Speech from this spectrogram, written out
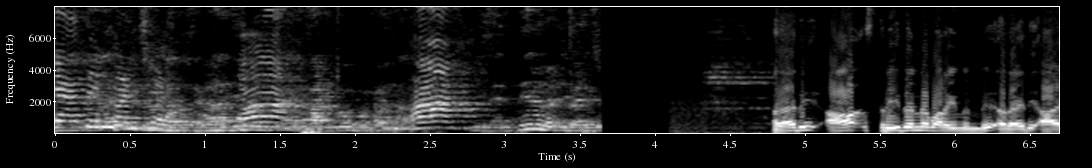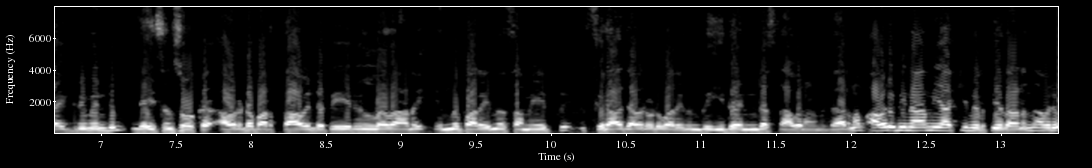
ഞാൻ തീരുമാനിച്ചോളാം ആ ആ അതായത് ആ സ്ത്രീ തന്നെ പറയുന്നുണ്ട് അതായത് ആ അഗ്രിമെന്റും ലൈസൻസും ഒക്കെ അവരുടെ ഭർത്താവിന്റെ പേരിലുള്ളതാണ് എന്ന് പറയുന്ന സമയത്ത് സിറാജ് അവരോട് പറയുന്നുണ്ട് ഇത് എന്റെ സ്ഥാപനമാണ്. കാരണം അവർ ബിനാമിയാക്കി നിർത്തിയതാണെന്ന് അവർ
